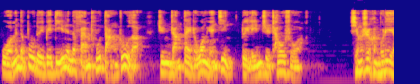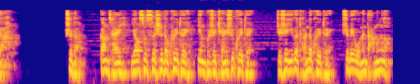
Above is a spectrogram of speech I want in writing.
我们的部队被敌人的反扑挡住了。军长带着望远镜对林志超说：“形势很不利啊。”“是的，刚才幺四四师的溃退并不是全师溃退，只是一个团的溃退，是被我们打懵了。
